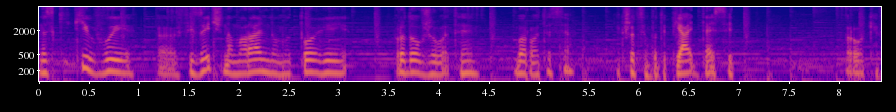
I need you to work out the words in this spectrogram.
Наскільки ви е, фізично, морально готові продовжувати боротися, якщо це буде 5-10 років.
